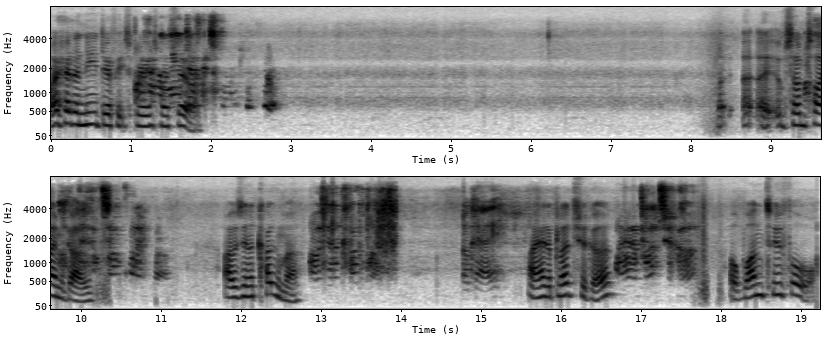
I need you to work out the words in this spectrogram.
I had a near-death experience myself. Uh, uh, uh, some time ago, I was in a coma. I was in a coma. Okay. I had a blood sugar I had a blood sugar. of 124.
